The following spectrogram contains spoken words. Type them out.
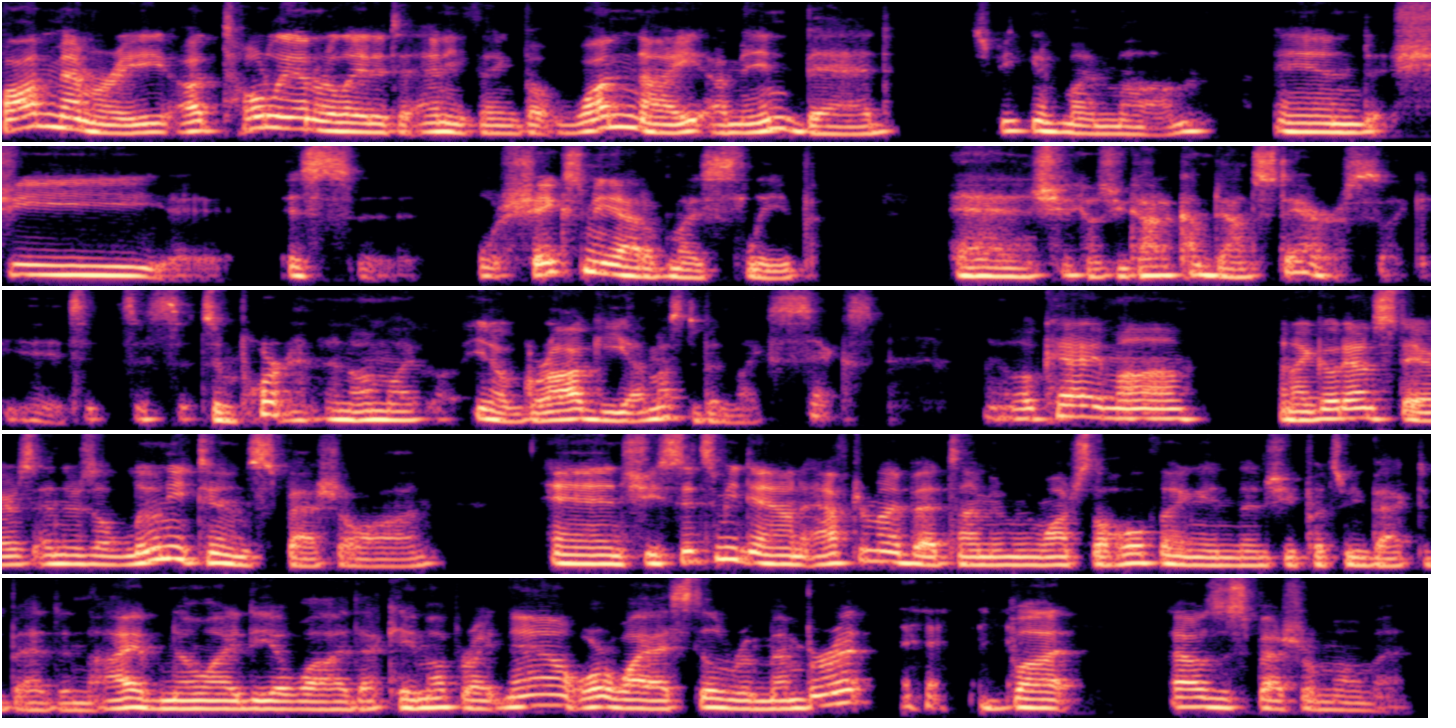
fond memory, uh, totally unrelated to anything, but one night I'm in bed, speaking of my mom, and she is shakes me out of my sleep. And she goes, "You got to come downstairs. Like it's, it's it's it's important." And I'm like, you know, groggy. I must have been like six. Like, okay, mom. And I go downstairs, and there's a Looney Tunes special on, and she sits me down after my bedtime and we watch the whole thing and then she puts me back to bed and i have no idea why that came up right now or why i still remember it but that was a special moment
